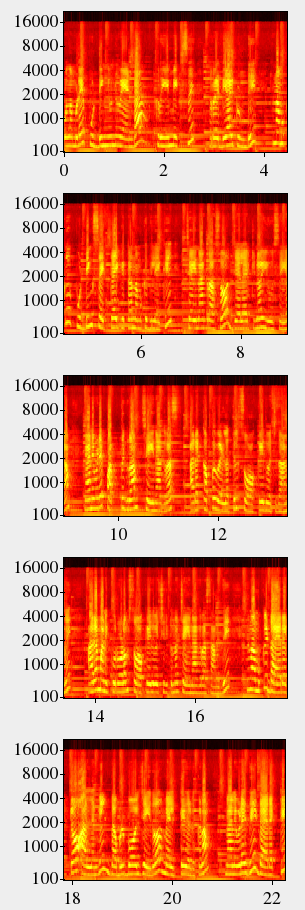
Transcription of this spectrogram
ഇപ്പോൾ നമ്മുടെ പുഡിങ്ങിന് വേണ്ട ക്രീം മിക്സ് റെഡി ആയിട്ടുണ്ട്. നമുക്ക് പുഡിംഗ് സെറ്റായി കിട്ടാൻ നമുക്ക് ഇതിലേക്ക് ചൈന ഗ്രാസോ ജലാറ്റിനോ യൂസ് ചെയ്യാം. ഞാനിവിടെ പത്ത് ഗ്രാം ചൈന ഗ്രാസ് അര കപ്പ് വെള്ളത്തിൽ സോക്ക് ചെയ്ത് വെച്ചതാണ്. അരമണിക്കൂറോളം സോക്ക് ചെയ്ത് വെച്ചിരിക്കുന്ന ചൈന ഗ്രാസ് ആണിത്. ഇത് നമുക്ക് ഡയറക്റ്റോ അല്ലെങ്കിൽ ഡബിൾ ബോയിൽ ചെയ്തോ മെൽറ്റ് ചെയ്തെടുക്കണം. ഞാനിവിടെ ഇത് ഡയറക്റ്റ്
